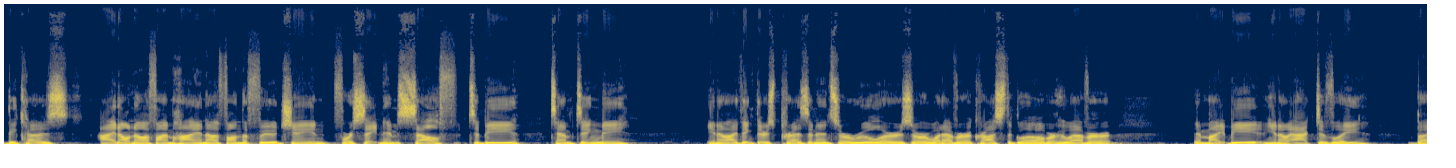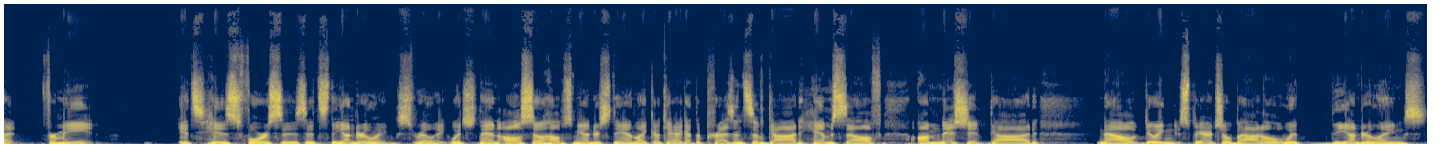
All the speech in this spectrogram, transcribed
because I don't know if I'm high enough on the food chain for Satan himself to be tempting me. You know, I think there's presidents or rulers or whatever across the globe or whoever it might be, you know, actively, but for me, it's his forces, it's the underlings, really, which then also helps me understand like, okay, I got the presence of God Himself, omniscient God, now doing spiritual battle with the underlings.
